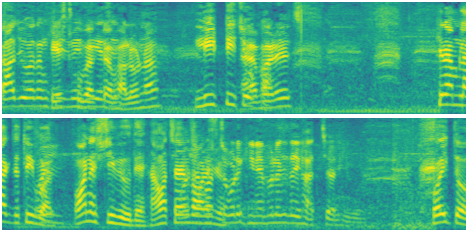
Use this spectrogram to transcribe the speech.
কাজু বাদাম টেস্ট খুব একটা ভালো না। লিট্টি চোখা। এভারেজ কিরম লাগছে তুই বল? অনেস্ট রিভিউ দে। আমার চ্যানেল তো অনেস্ট করে কিনে ফেলেছি তাই খাচ্ছে আর কি বল। ওই তো।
